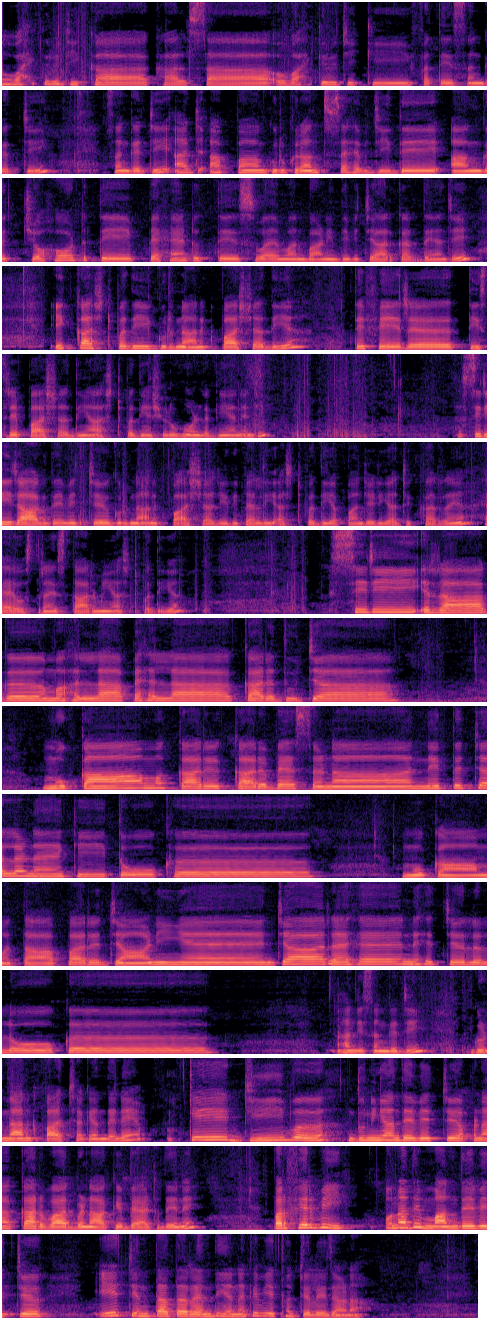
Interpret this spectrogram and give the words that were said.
ਵਾਹਿਗੁਰੂ ਜੀ ਕਾ ਖਾਲਸਾ ਵਾਹਿਗੁਰੂ ਜੀ ਕੀ ਫਤਿਹ ਸੰਗਤ ਜੀ। ਸੰਗਤ ਜੀ, ਅੱਜ ਆਪਾਂ ਗੁਰੂ ਗ੍ਰੰਥ ਸਾਹਿਬ ਜੀ ਦੇ ਅੰਗ 64 ਤੇ 65 ਉੱਤੇ ਸਵੈਮਾਨ ਬਾਣੀ ਦੀ ਵਿਚਾਰ ਕਰਦੇ ਹਾਂ ਜੀ। ਇੱਕ ਅਸ਼ਟਪਦੀ ਗੁਰੂ ਨਾਨਕ ਪਾਤਸ਼ਾਹ ਦੀ ਹੈ ਤੇ ਫਿਰ ਤੀਸਰੇ ਪਾਤਸ਼ਾਹ ਦੀਆਂ ਅਸ਼ਟਪਦੀਆਂ ਸ਼ੁਰੂ ਹੋਣ ਲੱਗੀਆਂ ਨੇ ਜੀ। ਸ੍ਰੀ ਰਾਗ ਦੇ ਵਿੱਚ ਗੁਰੂ ਨਾਨਕ ਪਾਤਸ਼ਾਹ ਜੀ ਦੀ ਪਹਿਲੀ ਅਸ਼ਟਪਦੀ ਆਪਾਂ ਜਿਹੜੀ ਅੱਜ ਕਰ ਰਹੇ ਹਾਂ, ਹੈ ਉਸ ਤਰ੍ਹਾਂ ਇਸ 17ਵੀਂ ਅਸ਼ਟਪਦੀ ਆ। ਸ੍ਰੀ ਰਾਗ ਮਹੱਲਾ ਪਹਿਲਾ ਘਰ ਦੂਜਾ, ਮੁਕਾਮ ਕਰ ਘਰ ਬੈਸਣਾ, ਨਿਤ ਚੱਲਣੈ ਕੀ ਤੋਖ। ਮੁਕਾਮ ਤਾ ਪਰ ਜਾਣੀਐ, ਜਾ ਰਹਿ ਨਿਹਚਲ ਲੋਕ। ਹਾਂਜੀ ਸੰਗਤ ਜੀ, ਗੁਰੂ ਨਾਨਕ ਪਾਤਸ਼ਾਹ ਕਹਿੰਦੇ ਨੇ ਕਿ ਜੀਵ ਦੁਨੀਆ ਦੇ ਵਿੱਚ ਆਪਣਾ ਘਰ-ਬਾਰ ਬਣਾ ਕੇ ਬੈਠਦੇ ਨੇ, ਪਰ ਫਿਰ ਵੀ ਉਹਨਾਂ ਦੇ ਮਨ ਦੇ ਵਿੱਚ ਇਹ ਚਿੰਤਾ ਤਾਂ ਰਹਿੰਦੀ ਹੈ ਨਾ ਕਿ ਵੀ ਇੱਥੋਂ ਚਲੇ ਜਾਣਾ।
